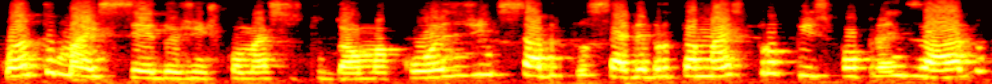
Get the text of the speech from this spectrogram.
Quanto mais cedo a gente começa a estudar uma coisa, a gente sabe que o cérebro está mais propício para o aprendizado,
